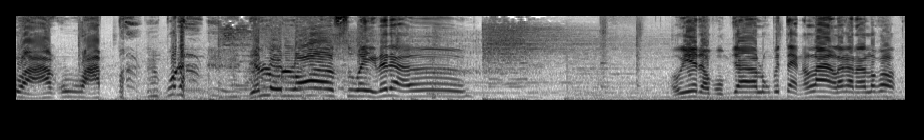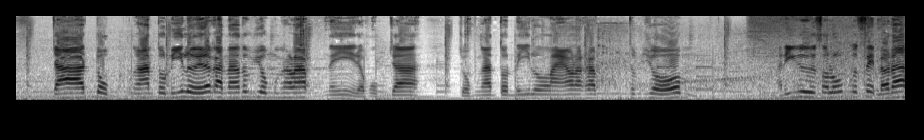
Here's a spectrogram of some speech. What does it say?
หวากูวับพูดเดี๋ยวโดนล้อซวยอีกแล้วเนี่ยเออโอเคเดี๋ยวผมจะลงไปแต่งข้างล่างแล้วกันนะแล้วก็จะจบงานตัวนี้เลยแล้วกันนะท่านผู้ชมครับนี่เดี๋ยวผมจะจบงานตัวนี้แล้วนะครับท่านผู้ชม อันนี้คือ slope คือเสร็จแล้วนะ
